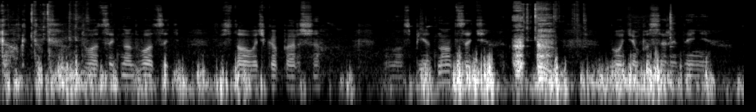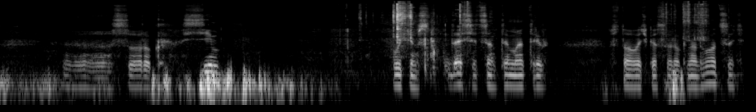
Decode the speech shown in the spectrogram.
Так, тут 20 на 20 вставочка перша. У нас 15. Потім посередині е, 47. Потім 10 сантиметрів. Вставочка 40 на 20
